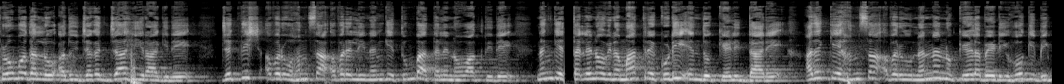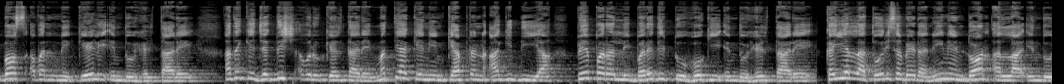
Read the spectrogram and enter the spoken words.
ಪ್ರೋಮೋದಲ್ಲೂ ಅದು ಜಗಜ್ಜಾಹೀರಾಗಿದೆ. ಜಗದೀಶ್ ಅವರು ಹಂಸ ಅವರಲ್ಲಿ ನನಗೆ ತುಂಬಾ ತಲೆನೋವಾಗ್ತಿದೆ. ನನಗೆ ತಲೆನೋವಿನ ಮಾತ್ರೆ ಕೊಡಿ ಎಂದು ಕೇಳಿದ್ದಾರೆ. ಅದಕ್ಕೆ ಹಂಸ ಅವರು ನನ್ನನ್ನು ಕೇಳಬೇಡಿ, ಹೋಗಿ ಬಿಗ್ ಬಾಸ್ ಅವರನ್ನೇ ಕೇಳಿ ಎಂದು ಹೇಳ್ತಾರೆ. ಅದಕ್ಕೆ ಜಗದೀಶ್ ಅವರು ಕೇಳ್ತಾರೆ, ಮತ್ತ್ಯಾಕೆ ನೀನ್ ಕ್ಯಾಪ್ಟನ್ ಆಗಿದ್ದೀಯಾ? ಪೇಪರ್ ಅಲ್ಲಿ ಬರೆದಿಟ್ಟು ಹೋಗಿ ಎಂದು ಹೇಳ್ತಾರೆ. ಕೈಯೆಲ್ಲ ತೋರಿಸಬೇಡ, ನೀನೇನ್ ಡಾನ್ ಅಲ್ಲ ಎಂದು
